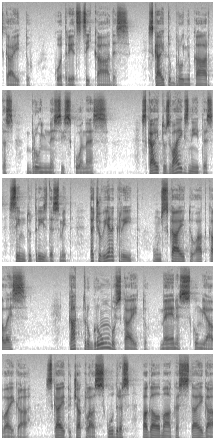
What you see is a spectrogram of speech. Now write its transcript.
skaitu, ko triec cikādes, skaitu bruņu kārtas, bruņnesis, ko nes, skaitu zvaigznītes 130, taču viena krīt un skaitu atkal es. Katru grumbu skaitu mēnesis skumjā vaigā, skaitu čaklās skudras pagalmā, kas staigā,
